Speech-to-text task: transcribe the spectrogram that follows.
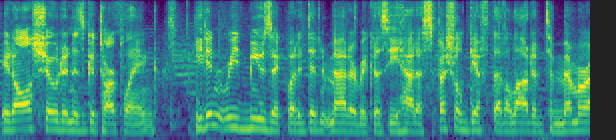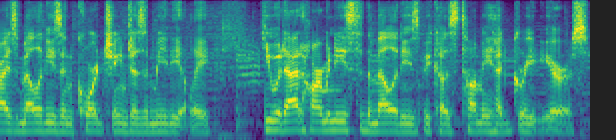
It all showed in his guitar playing. He didn't read music, but it didn't matter because he had a special gift that allowed him to memorize melodies and chord changes immediately. He would add harmonies to the melodies because Tommy had great ears.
